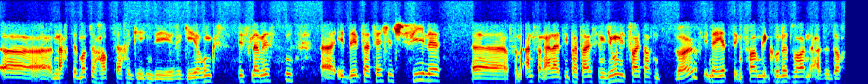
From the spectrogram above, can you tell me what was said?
äh, nach dem Motto Hauptsache gegen die Regierungsislamisten, äh, in dem tatsächlich viele äh, von Anfang an, als die Partei ist im Juni 2012 in der jetzigen Form gegründet worden, also doch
